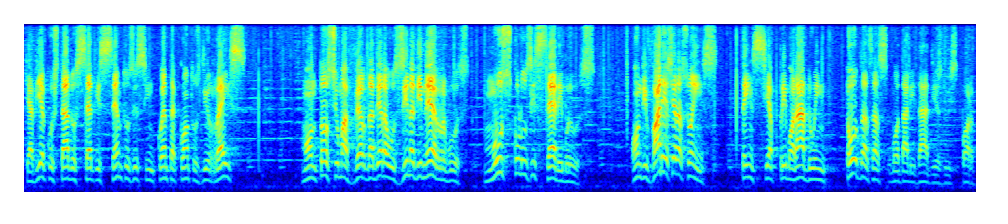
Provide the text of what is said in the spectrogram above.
que havia custado 750 contos de réis, montou-se uma verdadeira usina de nervos, músculos e cérebros, onde várias gerações têm se aprimorado em todas as modalidades do esporte.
